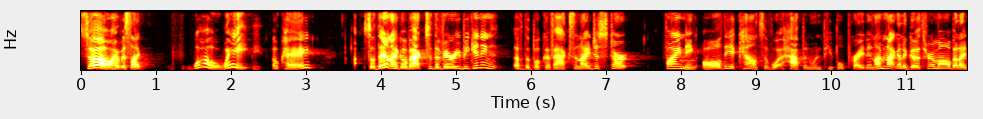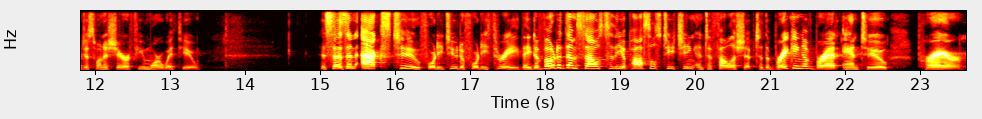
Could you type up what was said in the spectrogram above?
So I was like, whoa, wait, okay. So then I go back to the very beginning of the book of Acts and I just start finding all the accounts of what happened when people prayed. And I'm not going to go through them all, but I just want to share a few more with you. It says in Acts 2 42 to 43, they devoted themselves to the apostles' teaching and to fellowship, to the breaking of bread and to prayer.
